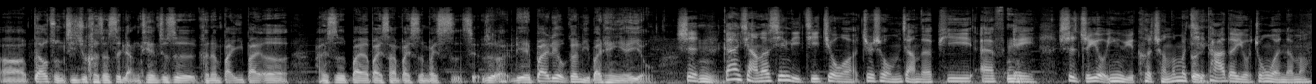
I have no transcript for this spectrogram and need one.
呃标准急救课程是两天，就是可能拜一、拜二，还是拜二、拜三、拜四、拜四，就是礼拜六跟礼拜天也有。是，刚才讲到心理急救啊，就是我们讲的 PFA、是只有英语课程，那么其他的有中文的吗？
